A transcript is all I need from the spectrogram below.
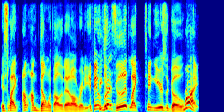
It's like I'm, I'm done with all of that already. If it Because- looked good like ten years ago, Right.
